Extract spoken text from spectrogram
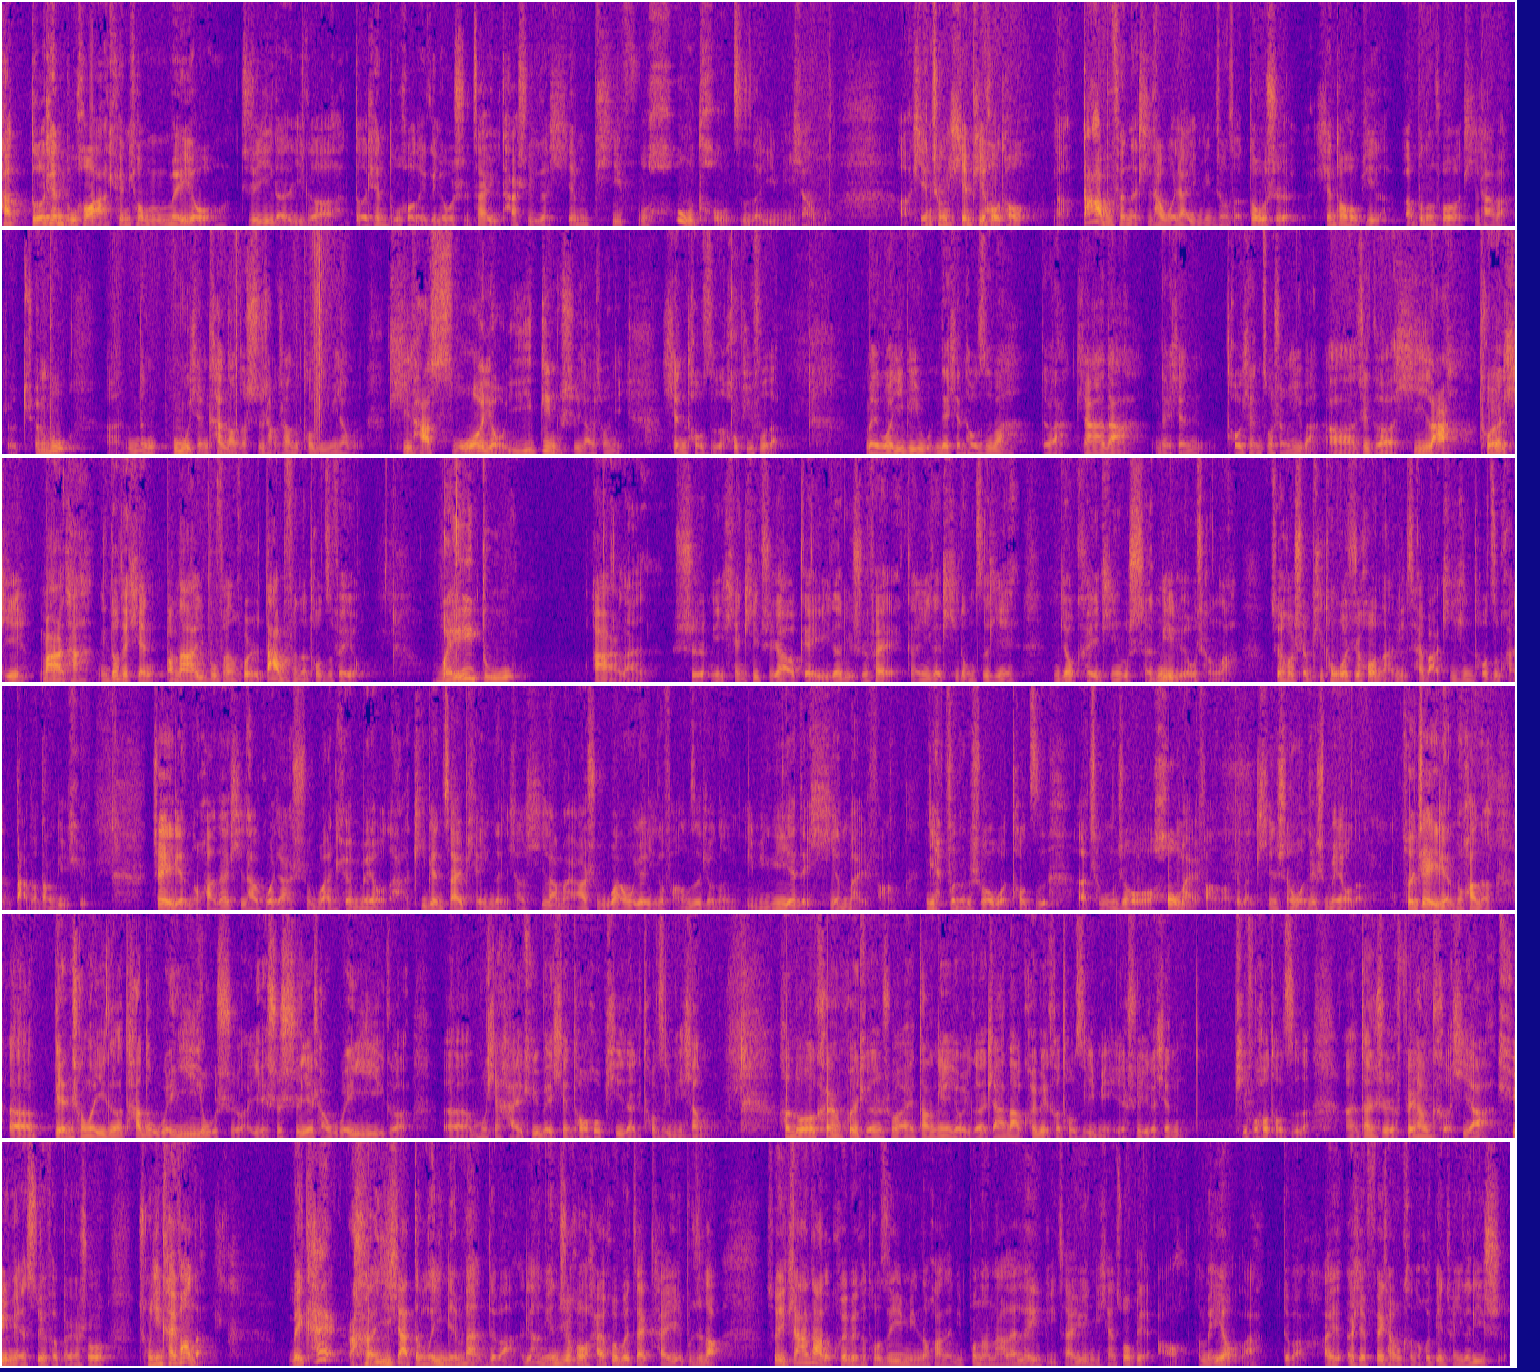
它得天独厚啊，全球没有之一的一个得天独厚的一个优势，在于它是一个先批复后投资的移民项目，啊，简称先批后投啊。大部分的其他国家移民政策都是先投后批的啊，不能说其他吧，就全部啊，你能目前看到的市场上的投资移民项目，其他所有一定是要求你先投资后批复的。美国一比五，你得先投资吧，对吧？加拿大你得先投钱做生意吧，啊，这个希腊。土耳其、马耳他，你都得先缴纳一部分或者大部分的投资费用，唯独爱尔兰是你前期只要给一个律师费跟一个启动资金，你就可以进入审理流程了。最后审批通过之后呢，你才把基金投资款打到当地去。这一点的话，在其他国家是完全没有的哈。即便再便宜的，你像希腊买二十五万欧元一个房子就能移民，你也得先买房，你也不能说我投资啊成功之后我后买房啊，对吧？先审我这是没有的。所以这一点的话呢，呃，变成了一个它的唯一优势了，也是世界上唯一一个呃目前还具备先投后批的投资移民项目。很多客人会觉得说，哎，当年有一个加拿大魁北克投资移民，也是一个先批复后投资的，呃，但是非常可惜啊，去年四月份本来说重新开放的，没开啊，一下等了一年半，对吧？两年之后还会不会再开也不知道。所以加拿大的魁北克投资移民的话呢，你不能拿来类比，在于你现在做不了，它没有了。对吧？而而且非常有可能会变成一个历史。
